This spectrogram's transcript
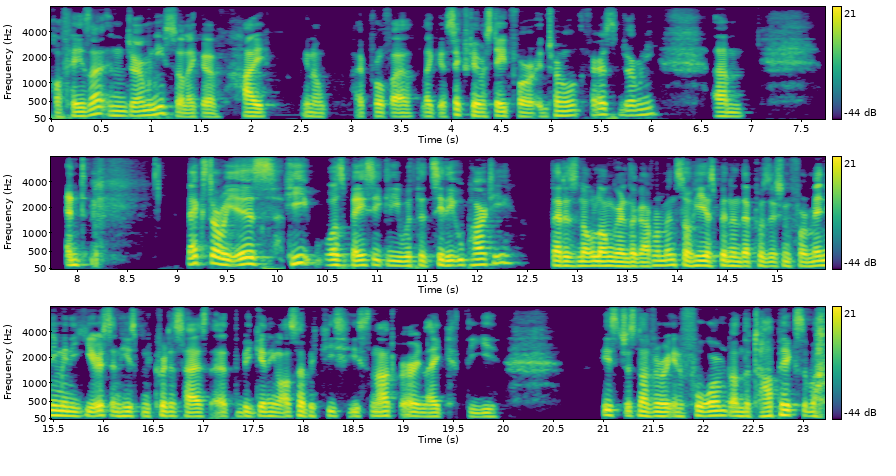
Frau Faeser in Germany, so like a high you know high profile like a secretary of state for internal affairs in Germany. Um, and backstory is he was basically with the CDU party that is no longer in the government. So he has been in that position for many, many years, and he's been criticized at the beginning also because he's not very like the he's just not very informed on the topics about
